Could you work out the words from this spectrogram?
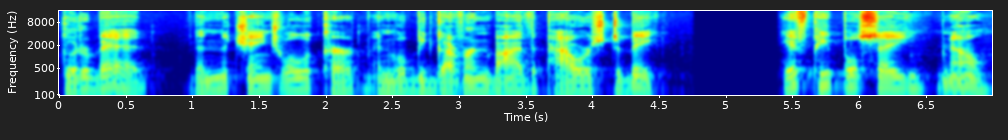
good or bad, then the change will occur and will be governed by the powers to be. If people say, no,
